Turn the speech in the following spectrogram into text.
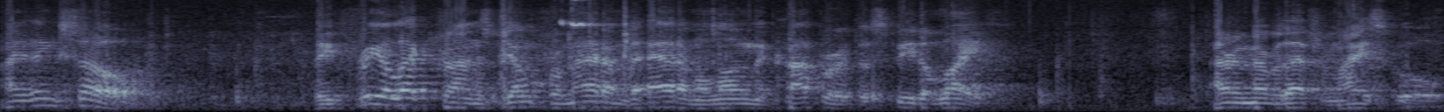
I think so. The free electrons jump from atom to atom along the copper at the speed of light. I remember that from high school.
